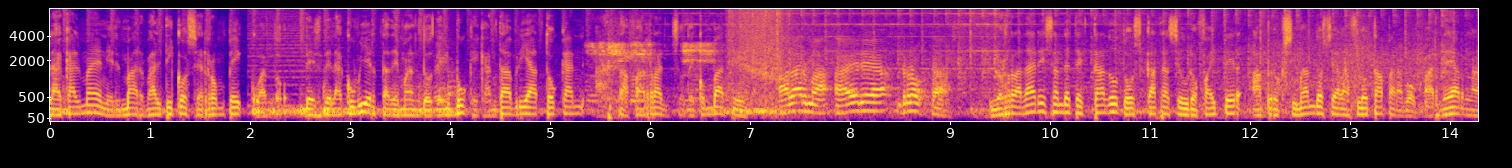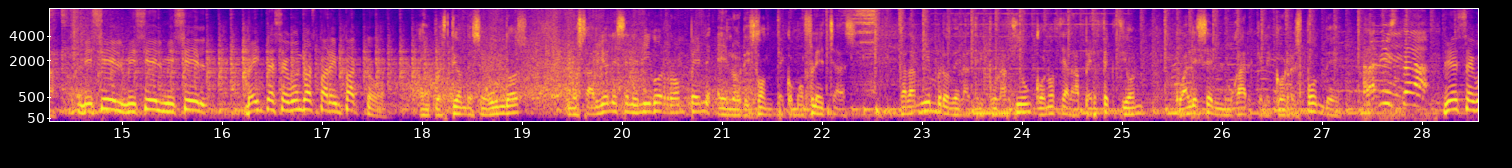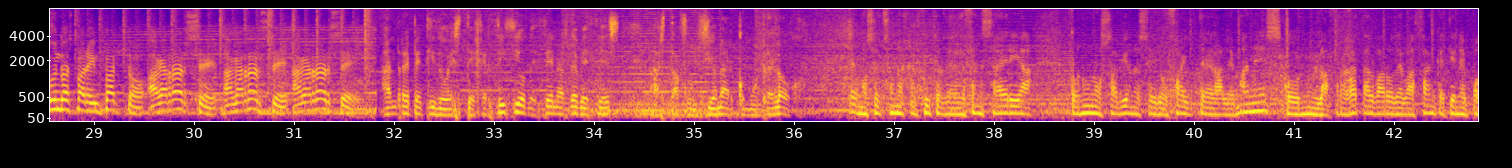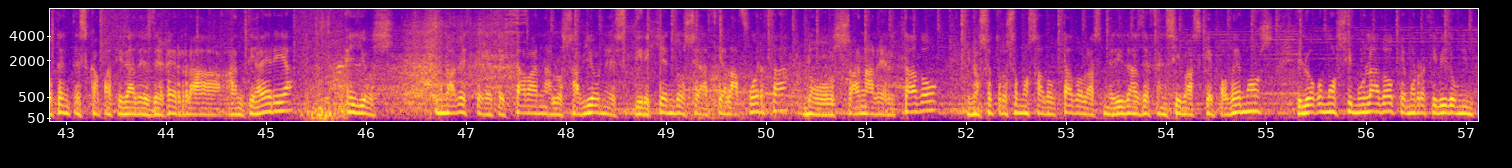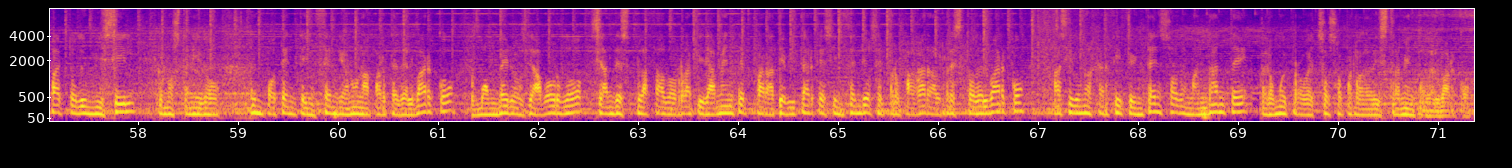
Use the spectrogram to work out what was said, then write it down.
La calma en el mar Báltico se rompe cuando, desde la cubierta de mando del buque Cantabria, tocan a zafarrancho de combate. Alarma aérea roja. Los radares han detectado dos cazas Eurofighter aproximándose a la flota para bombardearla. Misil, misil, misil. 20 segundos para impacto. En cuestión de segundos, los aviones enemigos rompen el horizonte como flechas. Cada miembro de la tripulación conoce a la perfección cuál es el lugar que le corresponde. ¡A la vista! 10 segundos para impacto. Agarrarse, agarrarse, agarrarse. Han repetido este ejercicio decenas de veces hasta funcionar como un reloj. Hemos hecho un ejercicio de defensa aérea con unos aviones Eurofighter alemanes, con la fragata Álvaro de Bazán que tiene potentes capacidades de guerra antiaérea. Ellos una vez que detectaban a los aviones dirigiéndose hacia la fuerza, nos han alertado y nosotros hemos adoptado las medidas defensivas que podemos y luego hemos simulado que hemos recibido un impacto de un misil, que hemos tenido un potente incendio en una parte del barco. Los bomberos de a bordo se han desplazado rápidamente para evitar que ese incendio se propagara al resto del barco. Ha sido un ejercicio intenso, demandante, pero muy provechoso para el adiestramiento del barco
